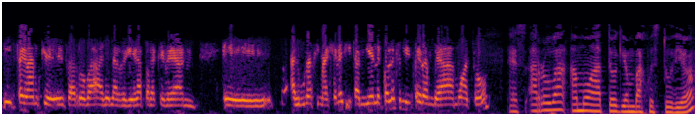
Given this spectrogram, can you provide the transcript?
Instagram que es arroba de la reguera para que vean eh, algunas imágenes y también cuál es el Instagram de Amoato Es arroba amoato-estudio.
